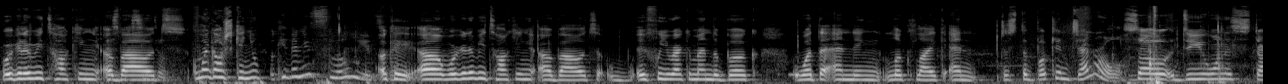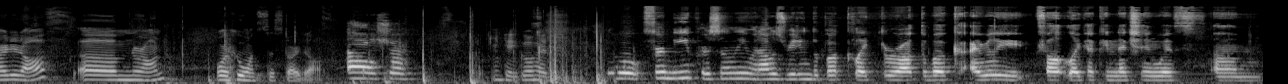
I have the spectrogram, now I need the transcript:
we're gonna be talking about. Despacito. Oh my gosh! Can you? Okay, that means slowly. It's Okay, uh, we're gonna be talking about if we recommend the book, what the ending looked like, and just the book in general. So, do you want to start it off, um, Nouran, or who wants to start it off? uh, sure. Okay, go ahead. Well, for me personally, when I was reading the book, like throughout the book, I really felt like a connection with um,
